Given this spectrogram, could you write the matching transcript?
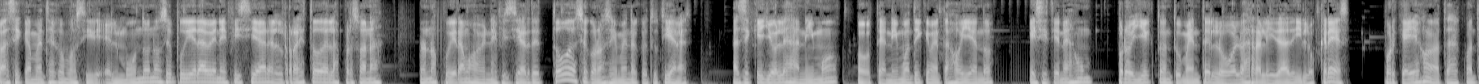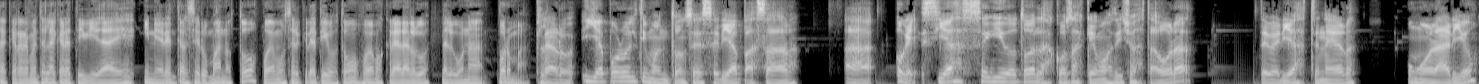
básicamente es como si el mundo no se pudiera beneficiar, el resto de las personas no nos pudiéramos beneficiar de todo ese conocimiento que tú tienes. Así que yo les animo, o te animo a ti que me estás oyendo, que si tienes un proyecto en tu mente, lo vuelvas realidad y lo crees. Porque ahí es cuando te das cuenta que realmente la creatividad es inherente al ser humano. Todos podemos ser creativos, todos podemos crear algo de alguna forma. Claro, y ya por último entonces sería pasar a, ok, si has seguido todas las cosas que hemos dicho hasta ahora, deberías tener un horario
